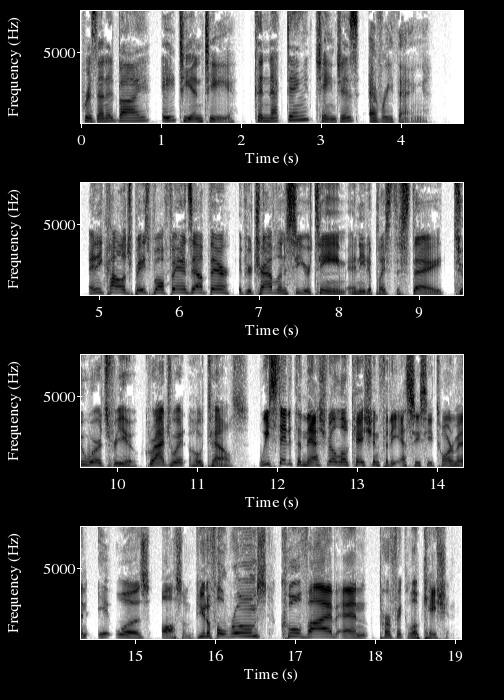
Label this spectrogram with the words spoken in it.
presented by AT&T. Connecting changes everything. Any college baseball fans out there? If you're traveling to see your team and need a place to stay, two words for you. Graduate Hotels. We stayed at the Nashville location for the SEC tournament. It was awesome. Beautiful rooms, cool vibe, and perfect location.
